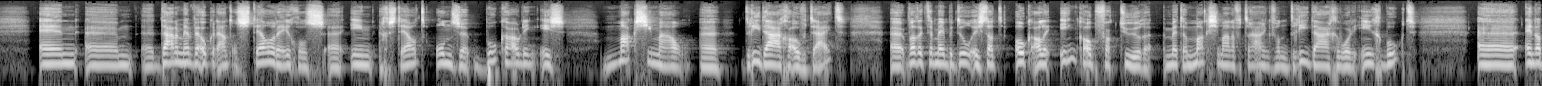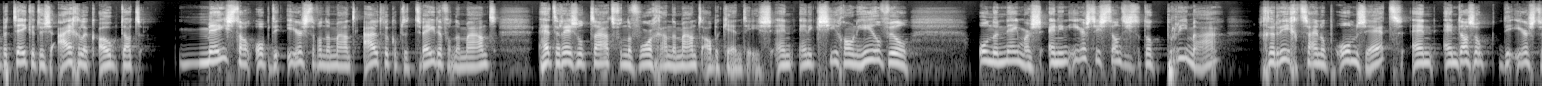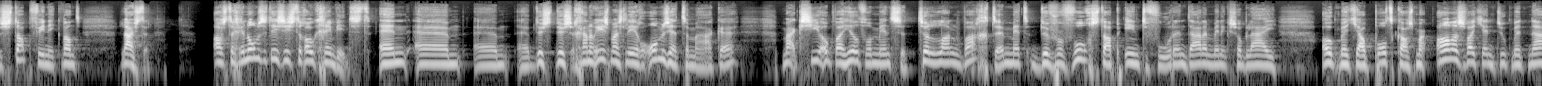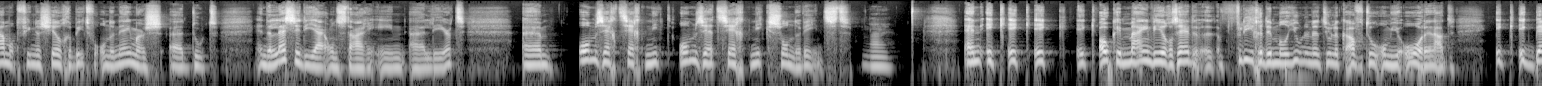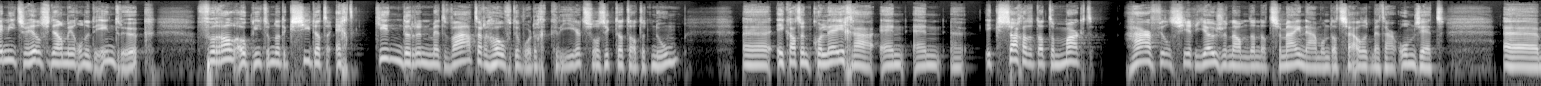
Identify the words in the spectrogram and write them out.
En ehm, eh, daarom hebben we ook een aantal stelregels uh, ingesteld. Onze boekhouding is maximaal uh, drie dagen over tijd. wat ik daarmee bedoel is dat ook alle inkoopfacturen met een maximale vertraging van drie dagen worden ingeboekt. en dat betekent dus eigenlijk ook dat meestal op de eerste van de maand, uiterlijk op de tweede van de maand, het resultaat van de voorgaande maand al bekend is. En, en ik zie gewoon heel veel ondernemers. En in eerste instantie is dat ook prima gericht zijn op omzet. En, en dat is ook de eerste stap, vind ik. Want luister, als er geen omzet is, is er ook geen winst. En um, um, dus, dus ga nou eerst maar eens leren omzet te maken. Maar ik zie ook wel heel veel mensen te lang wachten met de vervolgstap in te voeren. En daarom ben ik zo blij, ook met jouw podcast. Maar alles wat jij natuurlijk met name op financieel gebied voor ondernemers uh, doet. En de lessen die jij ons daarin uh, leert. Um, omzet, zegt niet, omzet zegt niks zonder winst. Nee. En ik, ik, ik, ik, ook in mijn wereld hè, vliegen de miljoenen natuurlijk af en toe om je oren. Nou, ik, ik ben niet zo heel snel meer onder de indruk. Vooral ook niet omdat ik zie dat er echt kinderen met waterhoofden worden gecreëerd, zoals ik dat altijd noem. Uh, ik had een collega en, en uh, ik zag altijd dat de markt haar veel serieuzer nam dan dat ze mij nam, omdat zij altijd met haar omzet uh,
